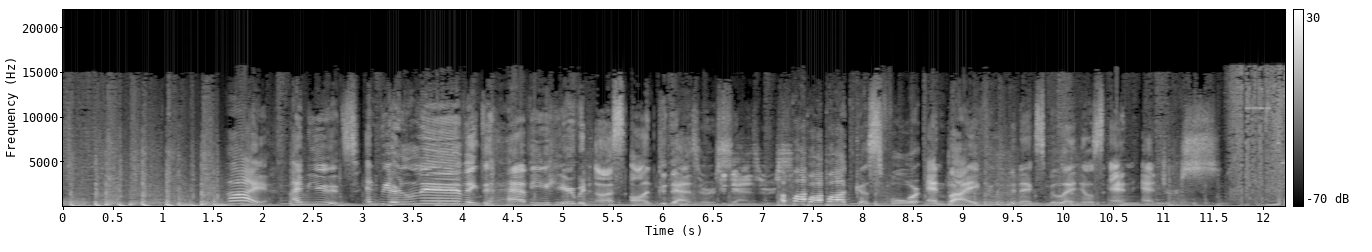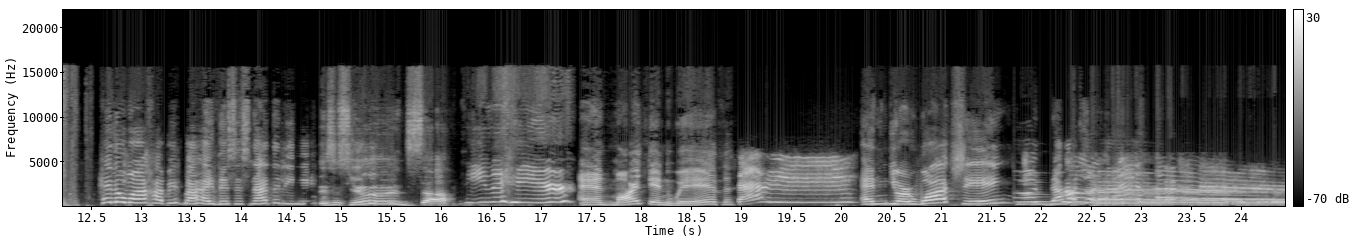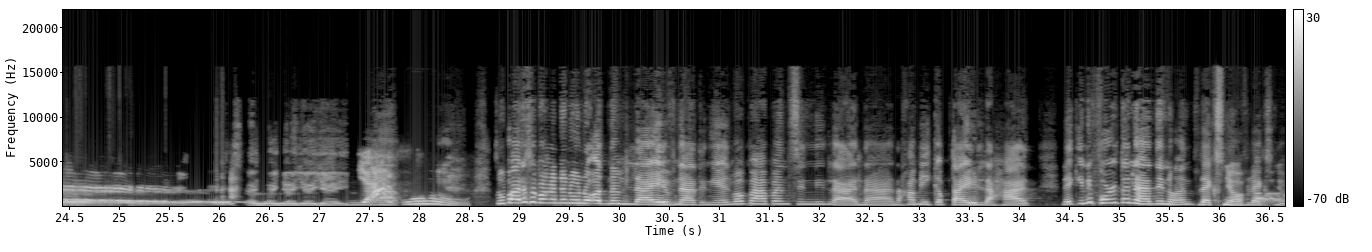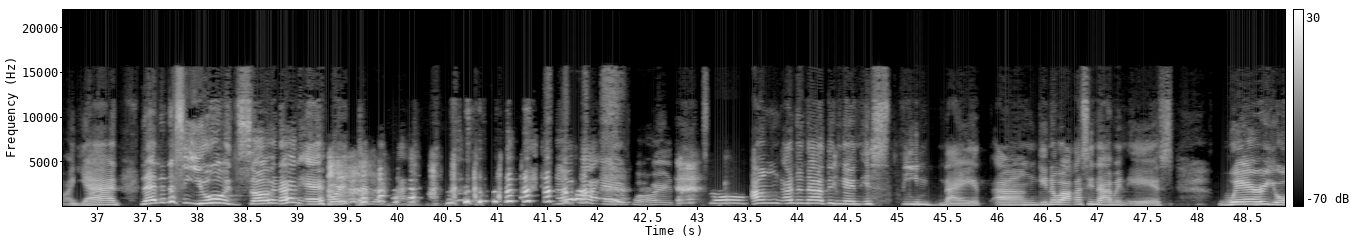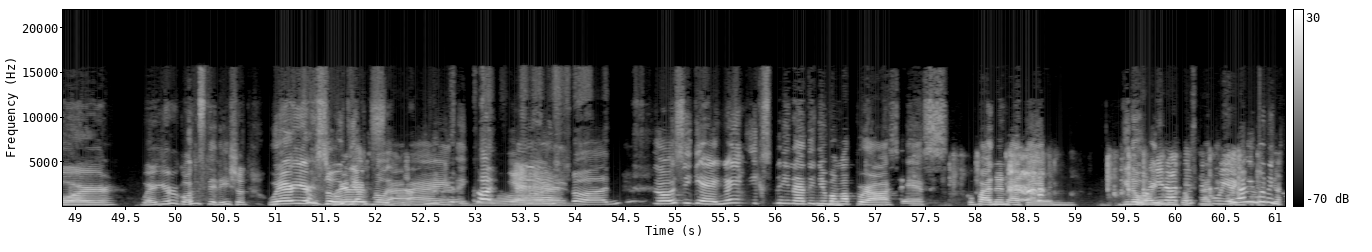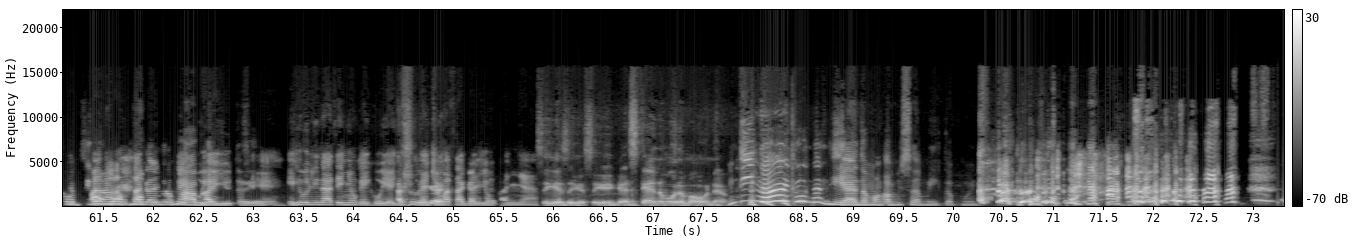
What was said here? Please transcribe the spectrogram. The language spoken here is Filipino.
Hi, I'm Yudes, and we are living to have you here with us on Kudazzers. A po- po- podcast for and by Filipinx millennials and edgers. Hello mga kapitbahay, this is Natalie. This is Yudes. Uh, Tina here! And Martin with And you're watching ay, ay, ay, ay, ay. Yeah. Oo. So para sa mga nanonood ng live natin ngayon, mapapansin nila na naka-makeup tayo lahat. Like, iniforta natin nun. Flex nyo, flex nyo. Ayan. Lalo na si Yud. Sobrang effort. Napaka-effort. So, ang ano natin ngayon is themed night. Ang ginawa kasi namin is wear your wear your constellation, wear your zodiac Wear your zodiac. sign. Ayun. Constellation. So, sige, ngayon explain natin yung mga process kung paano natin ginawa Ihuli yung natin si Kuya Yud. kasi. Parang ang Siguro tagal nung kay Kuya Yud eh. eh. Ihuli natin yung kay Kuya Yud. Medyo matagal yung kanya. Sige, sige, sige, guys. Kaya na muna mauna. Hindi na, ikaw na. Niya naman kami sa makeup mo.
